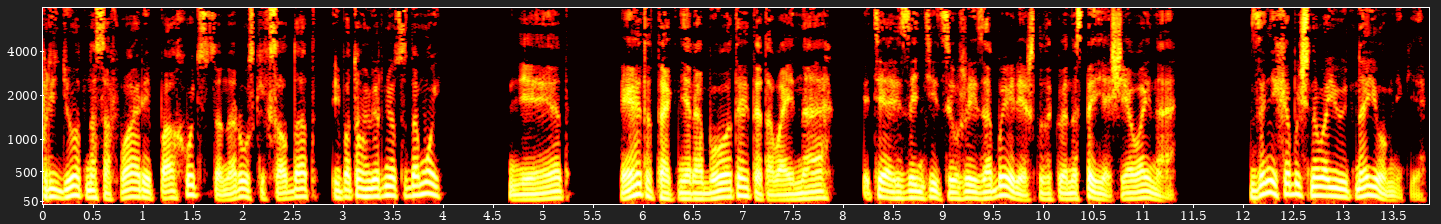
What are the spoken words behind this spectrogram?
придет на сафари, поохотится на русских солдат и потом вернется домой? Нет, это так не работает, это война, хотя византийцы уже и забыли, что такое настоящая война. За них обычно воюют наемники.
